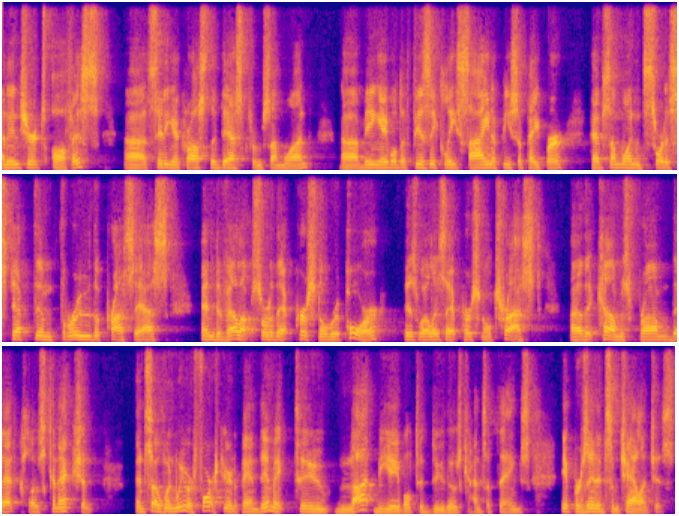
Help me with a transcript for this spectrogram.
an insurance office, uh, sitting across the desk from someone, uh, mm-hmm. being able to physically sign a piece of paper, have someone sort of step them through the process and develop sort of that personal rapport as well as that personal trust uh, that comes from that close connection. And so when we were forced during the pandemic to not be able to do those kinds of things, it presented some challenges.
